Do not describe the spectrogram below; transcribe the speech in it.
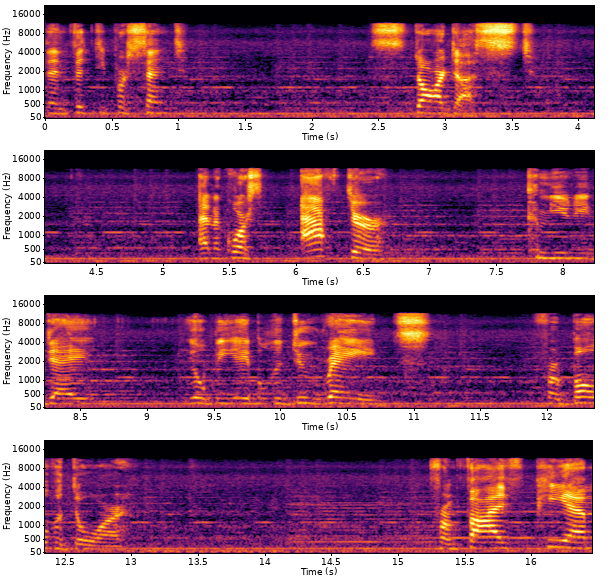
than 50% Stardust. And of course, after Community Day, you'll be able to do raids for Bolvador from 5 p.m.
